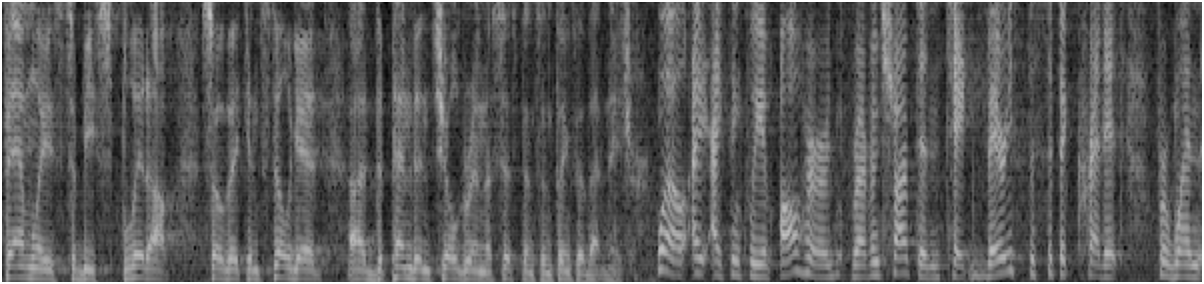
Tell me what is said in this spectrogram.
families to be split up so they can still get uh, dependent children assistance and things of that nature? Well, I, I, think we have all heard Reverend Sharpton take very specific credit for when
